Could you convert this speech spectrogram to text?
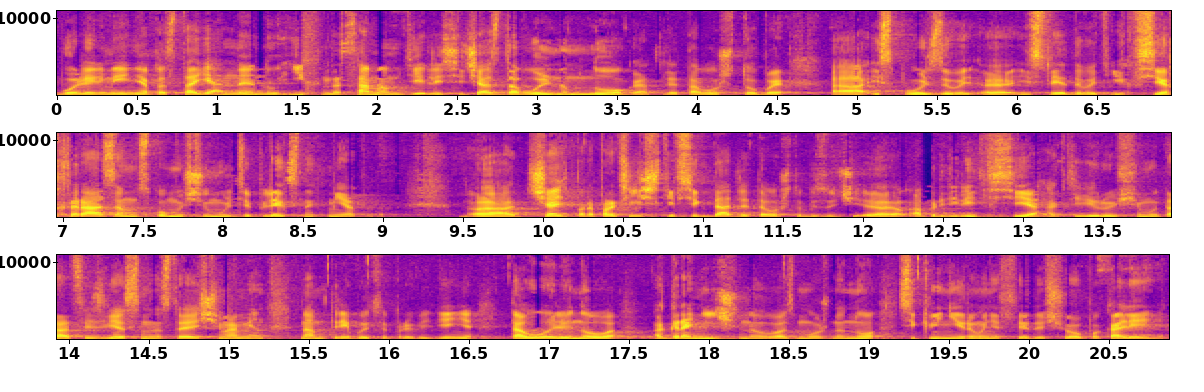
более или менее постоянное, но их на самом деле сейчас довольно много для того, чтобы а, использовать, э, исследовать их всех разом с помощью мультиплексных методов. А, часть практически всегда для того, чтобы э, определить все активирующие мутации, известные в настоящий момент, нам требуется проведение того или иного ограниченного, возможно, но секвенирования следующего поколения.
